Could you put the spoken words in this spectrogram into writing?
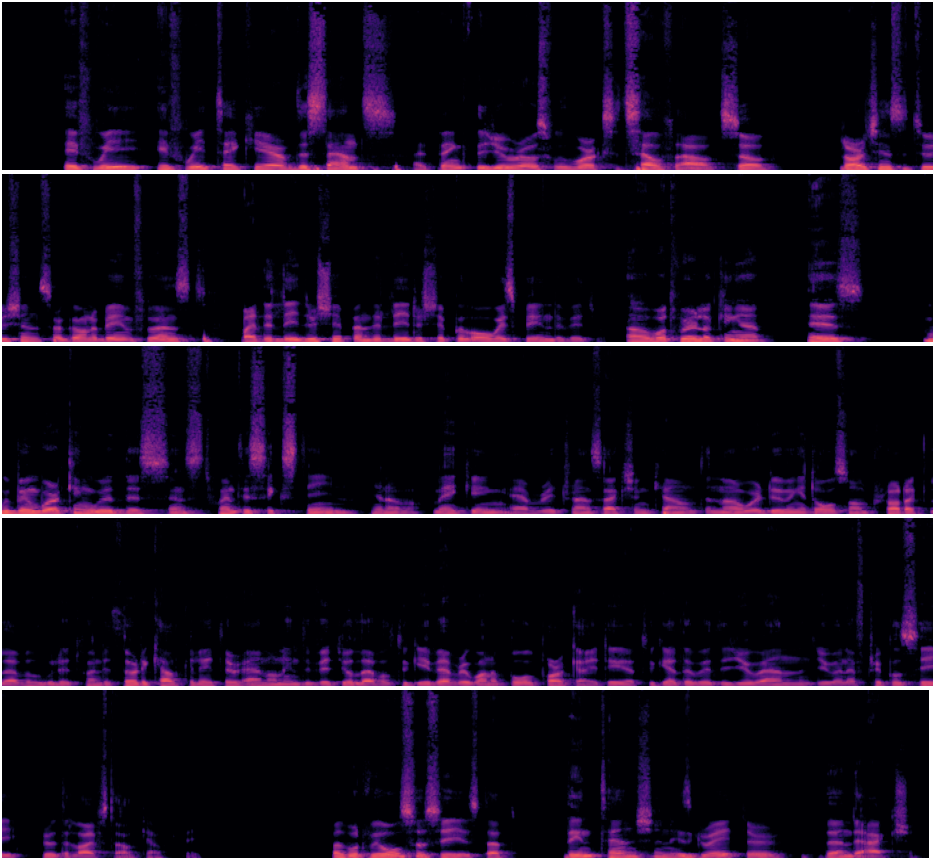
if we if we take care of the cents, I think the euros will work itself out. So large institutions are going to be influenced by the leadership, and the leadership will always be individual. Uh, what we're looking at is we've been working with this since 2016, you know, making every transaction count. And now we're doing it also on product level with a 2030 calculator and on individual level to give everyone a ballpark idea together with the UN and UNFCCC through the lifestyle calculator. But what we also see is that the intention is greater than the action.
